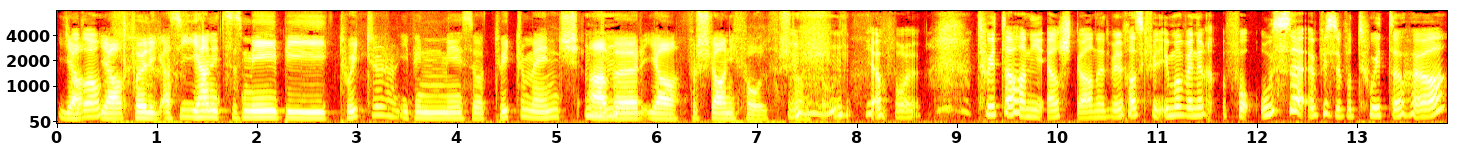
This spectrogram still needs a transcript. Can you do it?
Ja, oder? ja völlig. Also ich habe jetzt das mehr bei Twitter, ich bin mehr so Twitter-Mensch, mhm. aber ja, verstehe ich voll, verstehe ich voll. ja, voll. Twitter habe ich erst gar nicht, weil ich habe das Gefühl, immer wenn ich von außen etwas über Twitter höre,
